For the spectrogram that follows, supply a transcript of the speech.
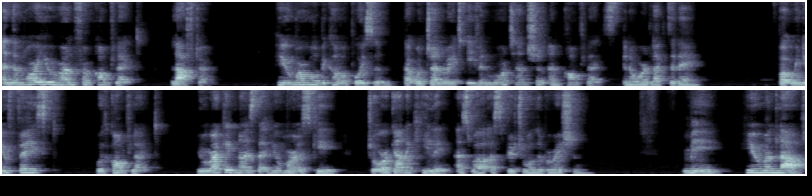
And the more you run from conflict, laughter, humor will become a poison that will generate even more tension and conflicts in a world like today. But when you're faced with conflict, you recognize that humor is key to organic healing as well as spiritual liberation. Me, human laugh,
